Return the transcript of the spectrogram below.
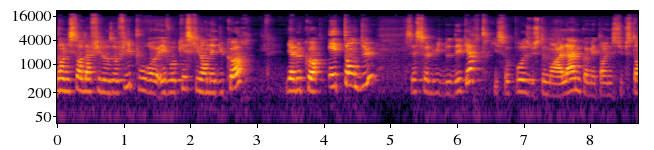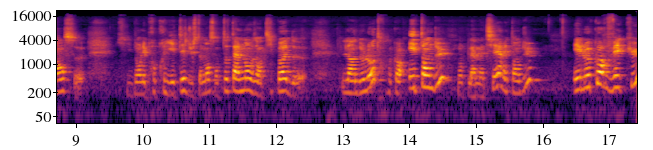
dans l'histoire de la philosophie pour évoquer ce qu'il en est du corps. Il y a le corps étendu, c'est celui de Descartes, qui s'oppose justement à l'âme comme étant une substance euh, dont les propriétés justement sont totalement aux antipodes euh, l'un de l'autre. Le corps étendu, donc la matière étendue, et le corps vécu,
